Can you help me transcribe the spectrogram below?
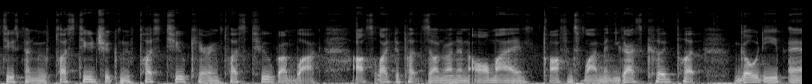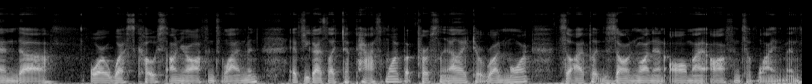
2 spin move, plus 2 juke move, plus 2 carrying, plus 2 run block. I also like to put zone run in all my offensive linemen. You guys could put go deep and uh, or West Coast on your offensive linemen if you guys like to pass more, but personally I like to run more, so I put zone run in all my offensive linemen.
